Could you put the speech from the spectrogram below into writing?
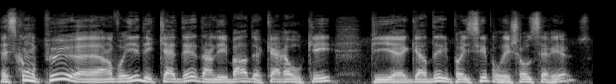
Est-ce qu'on peut envoyer des cadets dans les bars de karaoké, puis euh, garder les policiers pour les choses sérieuses?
